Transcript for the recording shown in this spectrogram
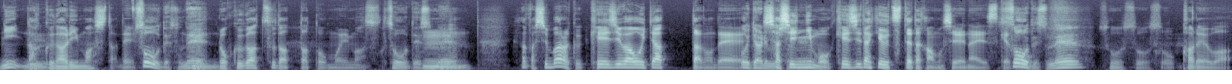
に亡くなりましたね、そうですね、うん。6月だったと思います。そうですね、うん。なんかしばらくケージは置いてあったのでね。写真にもケージだけ写ってたかもしれないですけど。そうですね。そうそうそう。彼は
